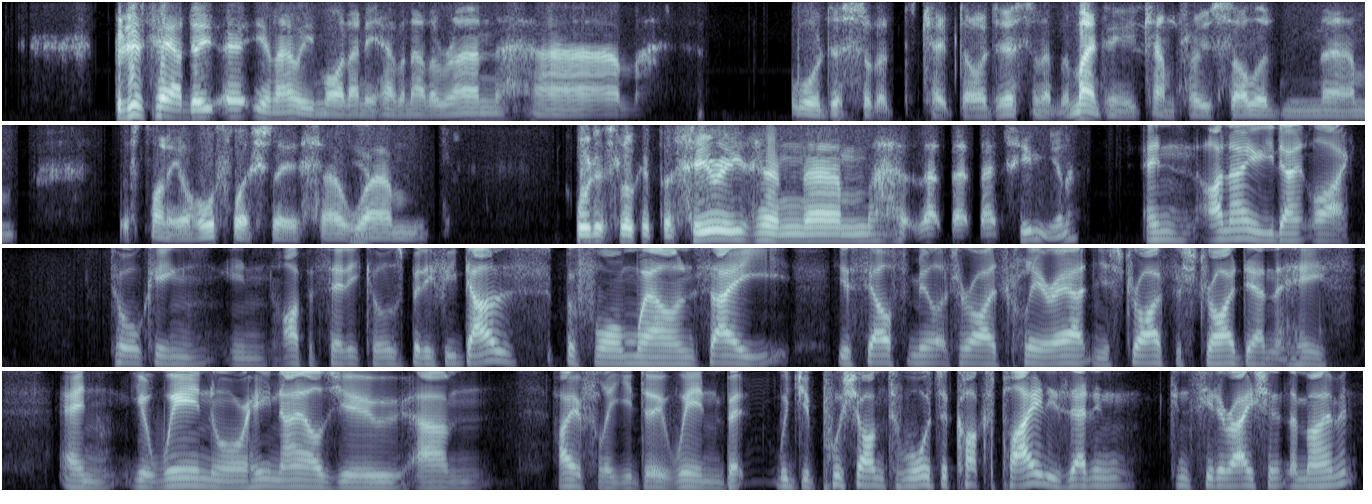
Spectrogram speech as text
but just how do uh, you know he might only have another run. Um, we'll just sort of keep digesting it. The main thing he come through solid, and um, there's plenty of horse flesh there. So yeah. um, we'll just look at the series, and um, that, that that's him, you know. And I know you don't like talking in hypotheticals, but if he does perform well and say you self-militarise clear out and you stride for stride down the heath and you win or he nails you, um, hopefully you do win. But would you push on towards a Cox Plate? Is that in consideration at the moment?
